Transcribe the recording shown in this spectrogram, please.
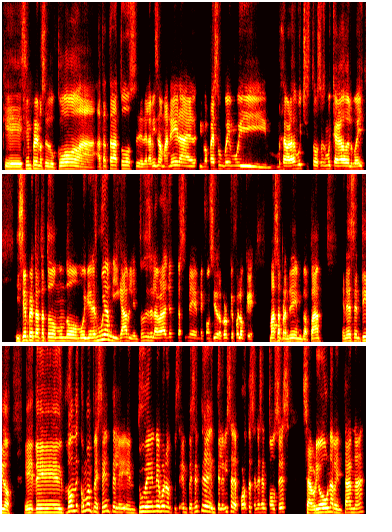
que siempre nos educó a, tratar a todos eh, de la misma manera. Mi papá es un güey muy, la verdad, muy chistoso, es muy cagado el güey y siempre trata a todo el mundo muy bien, es muy amigable. Entonces, la verdad, yo así me, considero, creo que fue lo que más aprendí de mi papá en ese sentido. Eh, de dónde, ¿Cómo empecé en, tele, en? Bueno, pues, empecé en, Televisa Deportes en ese entonces, se abrió una ventana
